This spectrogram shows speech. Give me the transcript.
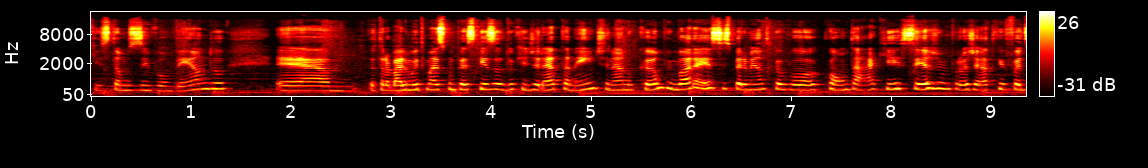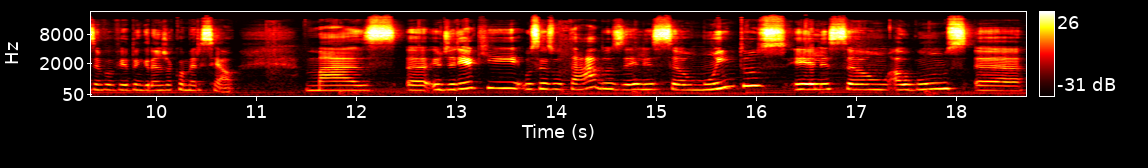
que estamos desenvolvendo. É, eu trabalho muito mais com pesquisa do que diretamente né, no campo, embora esse experimento que eu vou contar aqui seja um projeto que foi desenvolvido em granja comercial. Mas uh, eu diria que os resultados eles são muitos, eles são alguns uh,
